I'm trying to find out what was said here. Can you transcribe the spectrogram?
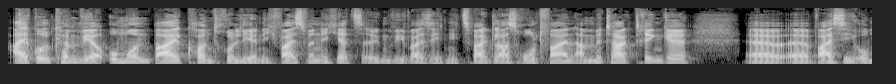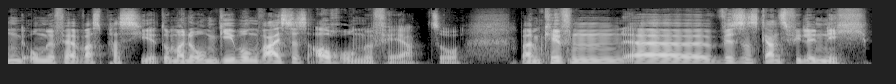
Alkohol können wir um und bei kontrollieren. Ich weiß, wenn ich jetzt irgendwie, weiß ich nicht, zwei Glas Rotwein am Mittag trinke, äh, äh, weiß ich um, ungefähr, was passiert. Und meine Umgebung weiß es auch ungefähr. So. Beim Kiffen äh, wissen es ganz viele nicht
